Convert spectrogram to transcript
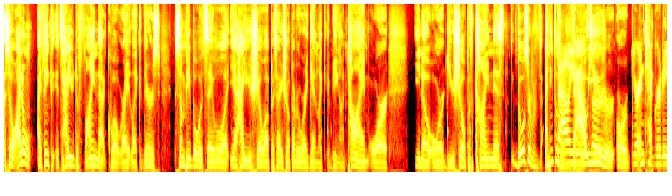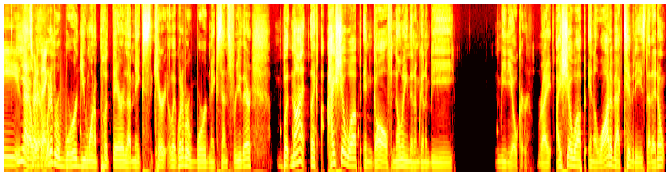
so I don't. I think it's how you define that quote, right? Like some people would say, well, like, yeah, how you show up is how you show up everywhere. Again, like being on time or. You know, or do you show up with kindness? Those are, I think, those Values are values or, or- or Your integrity, yeah, that sort of thing. whatever word you want to put there that makes like whatever word makes sense for you there, but not like I show up in golf knowing that I'm going to be mediocre, right? I show up in a lot of activities that I don't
